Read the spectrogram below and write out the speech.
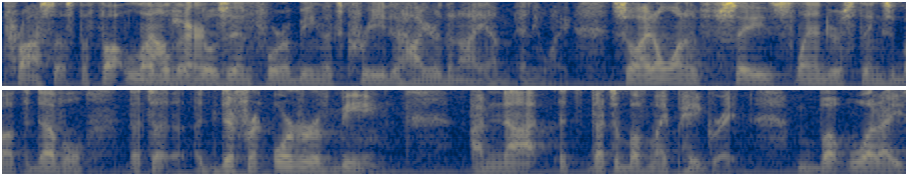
process, the thought level Well, that sure. goes in for a being that's created higher than I am anyway. So I don't want to say slanderous things about the devil. That's a, a different order of being. I'm not. It's, that's above my pay grade. But what I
